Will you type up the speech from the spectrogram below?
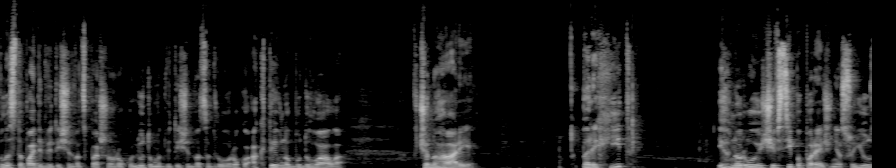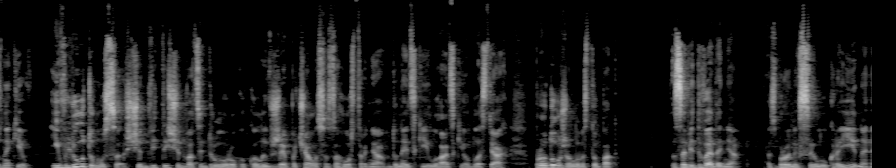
в листопаді 2021 року, лютому 2022 року активно будувала в Чонгарі перехід, ігноруючи всі попередження союзників. І в лютому ще 2022 року, коли вже почалося загострення в Донецькій і Луганській областях, продовжували виступати за відведення Збройних сил України,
